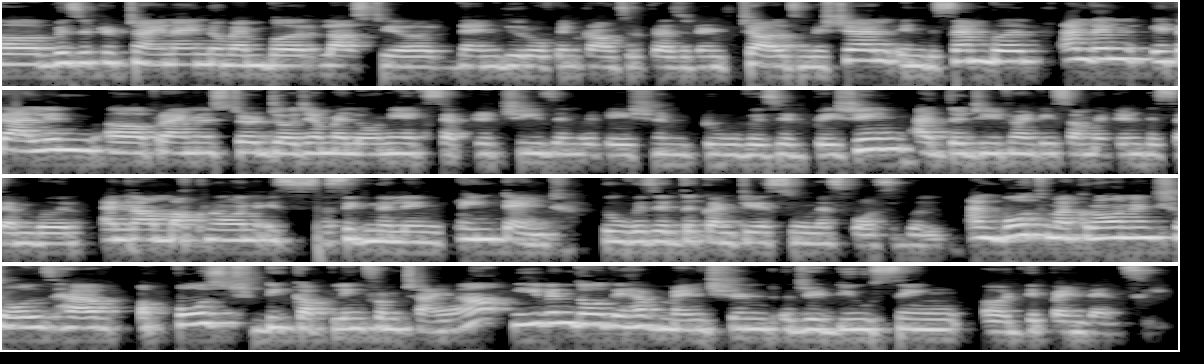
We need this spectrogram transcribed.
uh, visited China in November last year, then European Council President Charles Michel in December, and then Italian uh, Prime Minister Giorgia Meloni accepted Xi's invitation to visit Beijing at the G20 summit in December. And now Macron is signaling intent to visit the country as soon as possible. And both Macron and Scholz have opposed decoupling from China, even though they have mentioned reducing uh, dependency.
